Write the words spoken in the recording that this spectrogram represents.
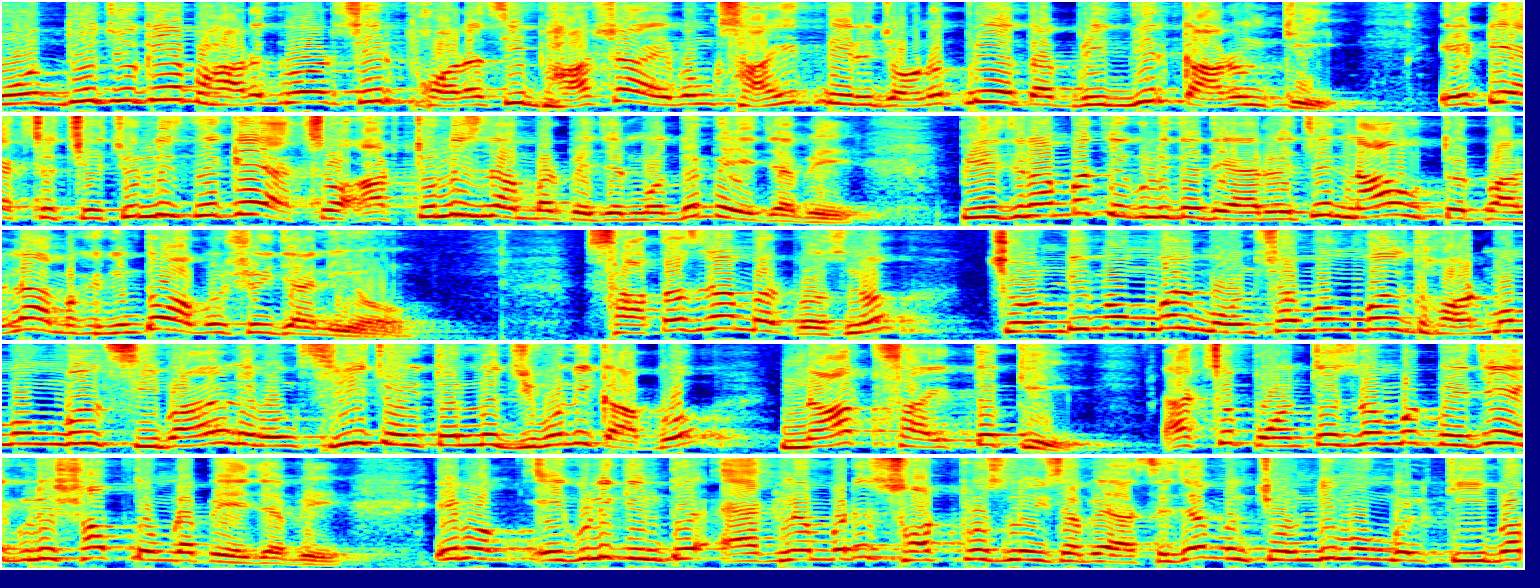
মধ্যযুগে ভারতবর্ষের ফরাসি ভাষা এবং সাহিত্যের জনপ্রিয়তা বৃদ্ধির কারণ কি? এটি একশো ছেচল্লিশ থেকে একশো আটচল্লিশ নাম্বার পেজের মধ্যে পেয়ে যাবে। পেজ নাম্বার যেগুলিতে দেওয়া রয়েছে, না উত্তর পারলে আমাকে কিন্তু অবশ্যই জানিও। সাতাশ নাম্বার প্রশ্ন চণ্ডীমঙ্গল, মনসামঙ্গল, ধর্মমঙ্গল, শিবায়ন এবং শ্রী চৈতন্য জীবনী কাব্য, নাথ সাহিত্য কি? একশো পঞ্চাশ নম্বর পেজে এগুলি সব তোমরা পেয়ে যাবে। এবং এগুলি কিন্তু এক নম্বরের শর্ট প্রশ্ন হিসাবে আসে, যেমন চণ্ডীমঙ্গল কি বা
